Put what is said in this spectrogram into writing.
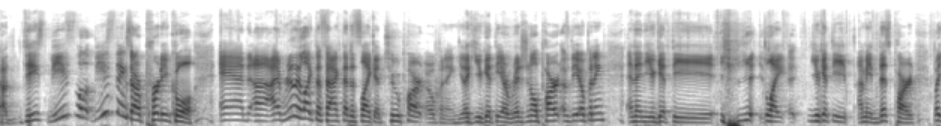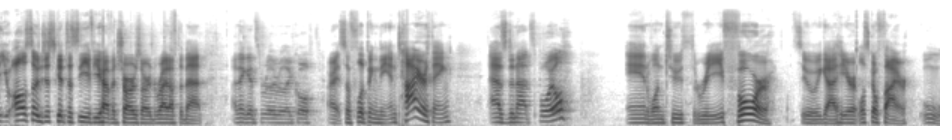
uh, these these these things are pretty cool, and uh, I really like the fact that it's like a two part opening. Like you get the original part of the opening, and then you get the like you get the I mean this part, but you also just get to see if you have a Charizard right off the bat. I think it's really really cool. All right, so flipping the entire thing, as do not spoil, and one two three four. Let's see what we got here. Let's go fire. Ooh,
